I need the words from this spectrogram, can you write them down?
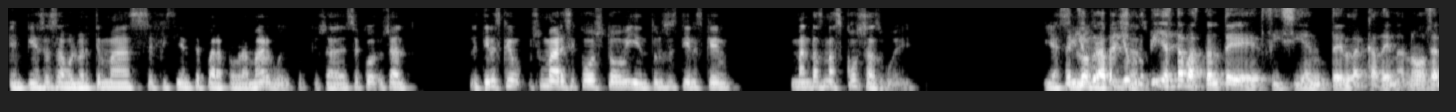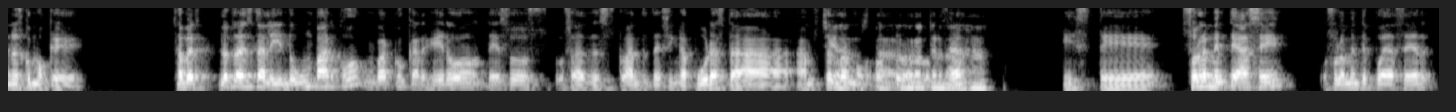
empiezas a volverte más eficiente para programar, güey. Porque, o sea, ese, o sea, le tienes que sumar ese costo y entonces tienes que, mandas más cosas, güey. Y así pero lo yo, creo- a ver, yo creo que ya está bastante eficiente la cadena, ¿no? O sea, no es como que. o sea, a ver, la otra vez estaba leyendo un barco, un barco carguero de esos, o sea, de esos que van desde Singapur hasta Sí, Ámsterdam o Rotterdam ajá. Este, solamente hace o solamente puede hacer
